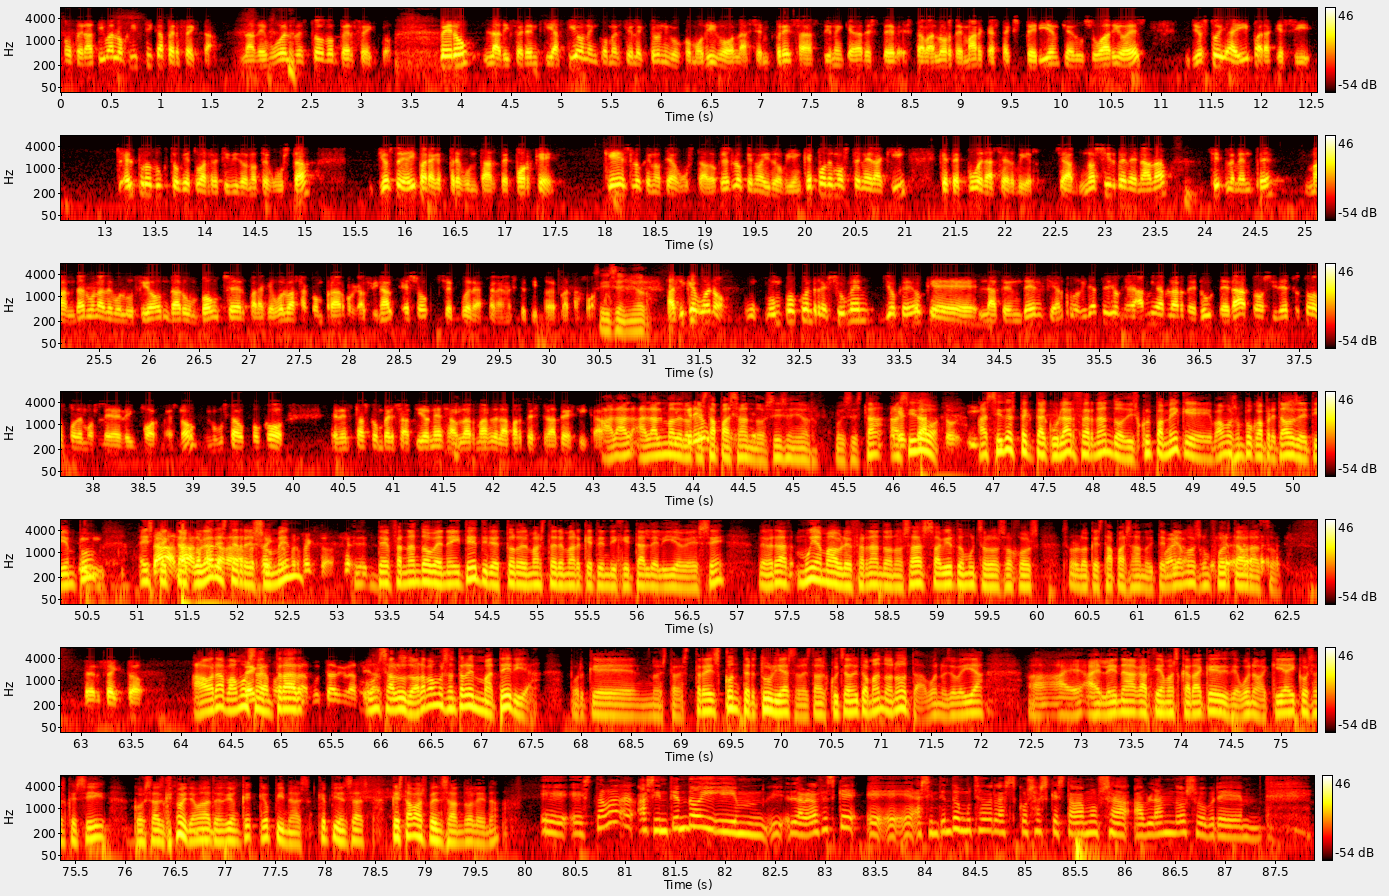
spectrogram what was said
operativa logística perfecta, la devuelves todo perfecto. Pero la diferenciación en comercio electrónico, como digo, las empresas tienen que dar este, este valor de marca, esta experiencia de usuario es, yo estoy ahí para que si el producto que tú has recibido no te gusta, yo estoy ahí para preguntarte por qué. ¿Qué es lo que no te ha gustado? ¿Qué es lo que no ha ido bien? ¿Qué podemos tener aquí que te pueda servir? O sea, no sirve de nada simplemente mandar una devolución, dar un voucher para que vuelvas a comprar, porque al final eso se puede hacer en este tipo de plataformas. Sí, señor. Así que bueno, un poco en resumen, yo creo que la tendencia, ¿no? porque ya te digo que a mí hablar de, de datos y de esto todos podemos leer informes, ¿no? Me gusta un poco en estas conversaciones hablar más de la parte estratégica. Al, alma de lo que está pasando, sí, señor. Pues está, ha sido, Ha sido espectacular, Fernando. Discúlpame que vamos un poco apretados de tiempo. Espectacular este resumen de Fernando Beneite, director del Máster de Marketing Digital del IEBS. De verdad, muy amable, Fernando. Nos has abierto mucho los ojos sobre lo que está pasando y te enviamos un fuerte abrazo. Perfecto. Ahora vamos a pues entrar. un saludo. Ahora vamos a entrar en materia, porque nuestras tres contertulias se están escuchando y tomando nota. Bueno, yo veía a, Elena García Mascará que dice: Bueno, aquí hay cosas que sí, cosas que me llaman la atención. ¿Qué, qué opinas? ¿Qué piensas? ¿Qué estabas pensando, Elena? Eh, estaba asintiendo y, la verdad es que eh, eh, asintiendo en muchas de las cosas que estábamos hablando sobre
